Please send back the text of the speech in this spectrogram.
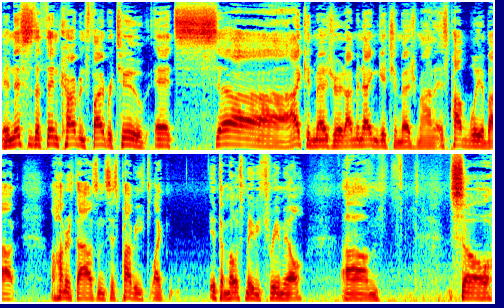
And this is the thin carbon fiber tube. It's, uh, I can measure it. I mean, I can get you a measurement on it. It's probably about a hundred thousandths. It's probably like, at the most, maybe three mil. Um, so,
